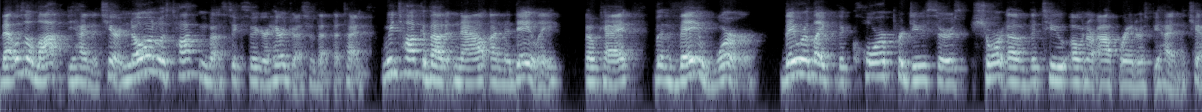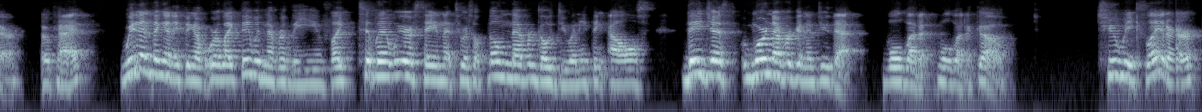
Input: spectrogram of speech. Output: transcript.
that was a lot behind the chair. No one was talking about six figure hairdressers at that time. We talk about it now on the daily, okay? But they were they were like the core producers short of the two owner operators behind the chair okay we didn't think anything of it we're like they would never leave like to, we were saying that to ourselves they'll never go do anything else they just we're never going to do that we'll let it we'll let it go two weeks later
